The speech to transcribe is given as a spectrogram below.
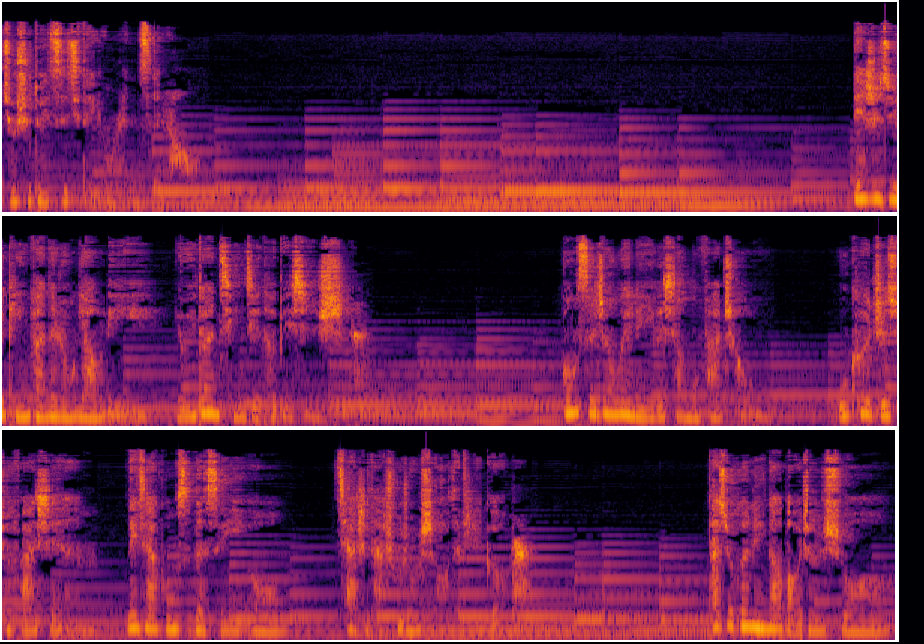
就是对自己的庸人自扰。电视剧《平凡的荣耀》里有一段情节特别现实。公司正为了一个项目发愁，吴克之却发现那家公司的 CEO 恰是他初中时候的铁哥们儿。他就跟领导保证说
